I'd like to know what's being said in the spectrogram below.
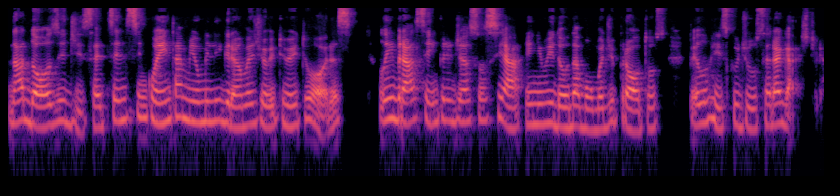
na dose de 750 mil miligramas de 8 em 8 horas. Lembrar sempre de associar inibidor da bomba de prótons pelo risco de úlcera gástrica.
